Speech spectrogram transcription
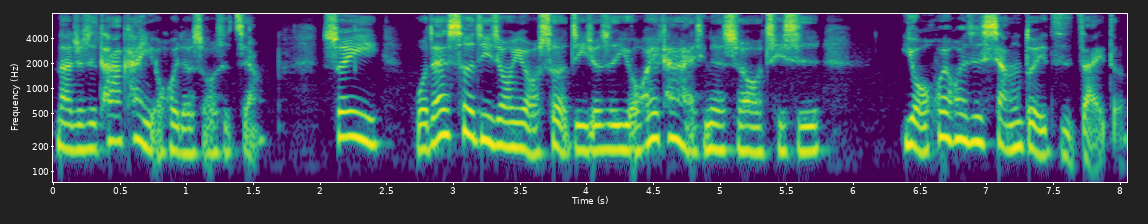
那就是他看友会的时候是这样，所以我在设计中也有设计，就是友会看海星的时候，其实友会会是相对自在的，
